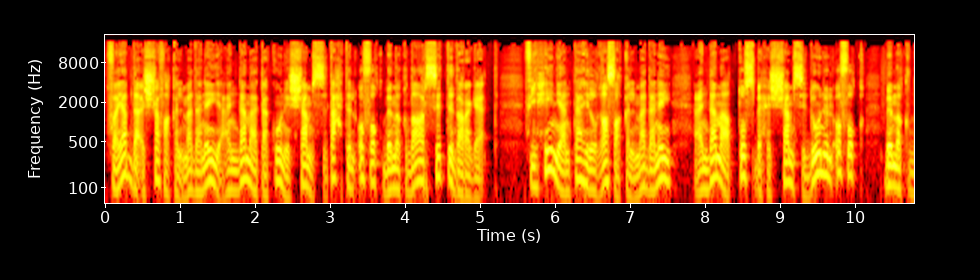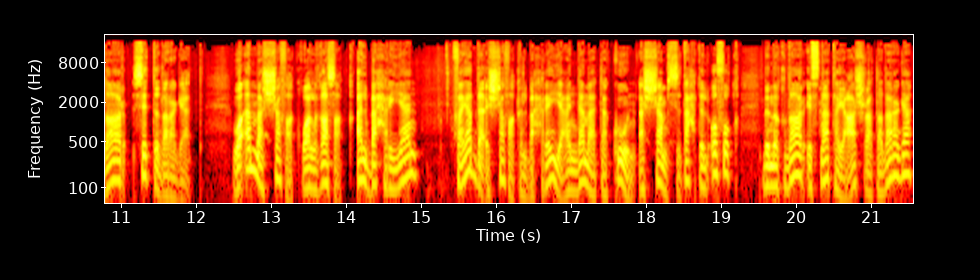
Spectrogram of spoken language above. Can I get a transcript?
فيبدأ الشفق المدني عندما تكون الشمس تحت الأفق بمقدار 6 درجات. في حين ينتهي الغسق المدني عندما تصبح الشمس دون الأفق بمقدار 6 درجات. وأما الشفق والغسق البحريان فيبدأ الشفق البحري عندما تكون الشمس تحت الأفق بمقدار 12 درجة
